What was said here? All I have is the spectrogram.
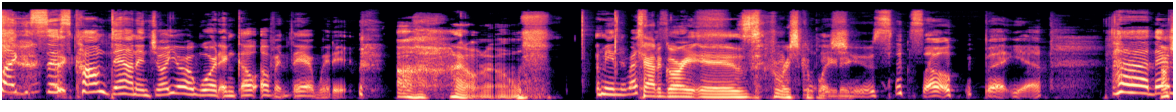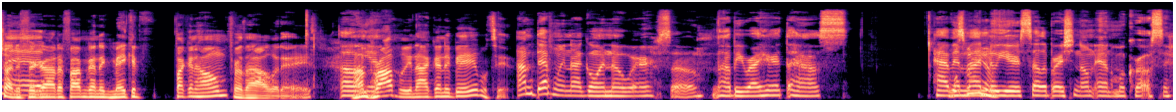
like, sis, calm down, enjoy your award, and go over there with it. Uh, I don't know. I mean, the rest Category of is rich complaining. issues. So, but yeah, uh, I'm trying to figure out if I'm going to make it fucking home for the holidays. Oh, I'm yeah. probably not going to be able to. I'm definitely not going nowhere, so I'll be right here at the house having Well, my speaking New of- Year's celebration on Animal Crossing.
